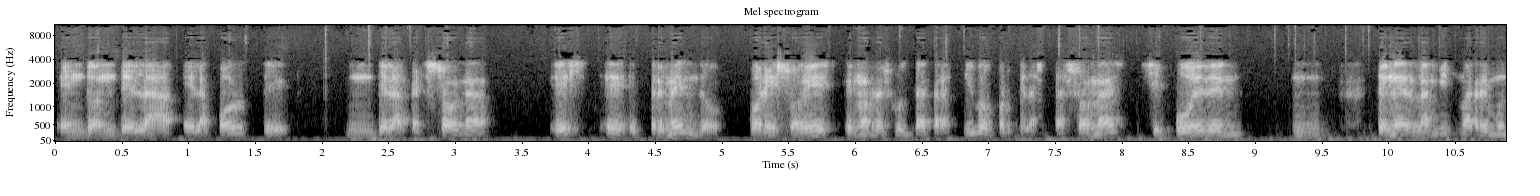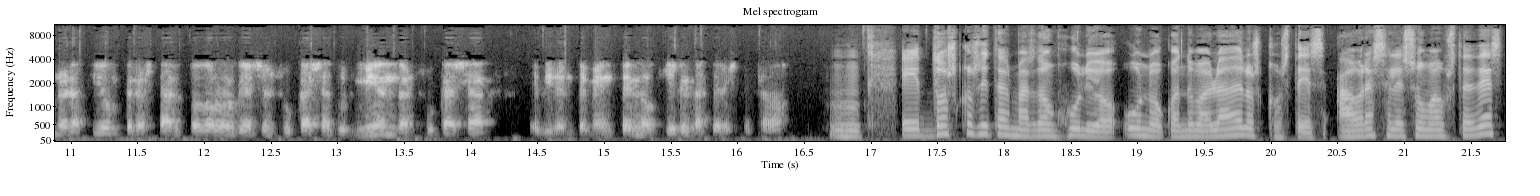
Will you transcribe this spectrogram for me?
en donde la, el aporte de la persona es eh, tremendo. Por eso es que no resulta atractivo, porque las personas, si pueden mm, tener la misma remuneración, pero estar todos los días en su casa, durmiendo en su casa, evidentemente no quieren hacer este trabajo. Eh, dos cositas más, don Julio. Uno, cuando me hablaba de los costes, ahora se le suma a ustedes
